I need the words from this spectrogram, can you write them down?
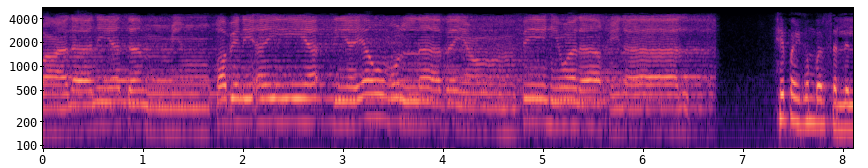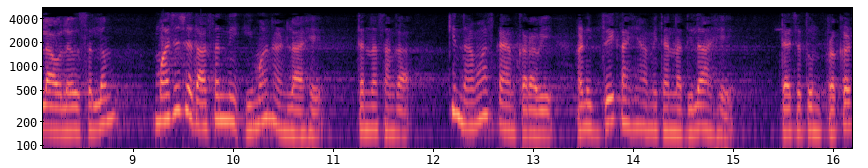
وعلانية من قبل أن يأتي يوم لا بيع فيه ولا خلال हे पैगंबर सल्लेला वसलम माझ्या ज्या दासांनी इमान आणलं आहे त्यांना सांगा की नमाज कायम करावी आणि जे काही आम्ही त्यांना दिलं आहे त्याच्यातून प्रकट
